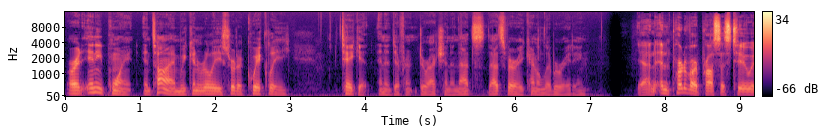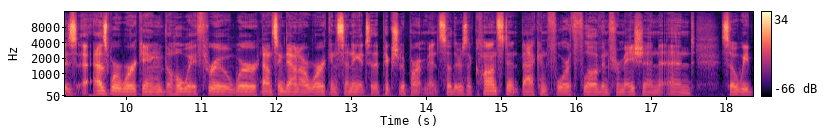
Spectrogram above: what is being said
or at any point in time, we can really sort of quickly take it in a different direction, and that's that's very kind of liberating. Yeah, and, and part of our process too is as we're working the whole way through, we're bouncing down our work and sending it to the picture department. So there's a constant back and forth flow of information. And so we've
